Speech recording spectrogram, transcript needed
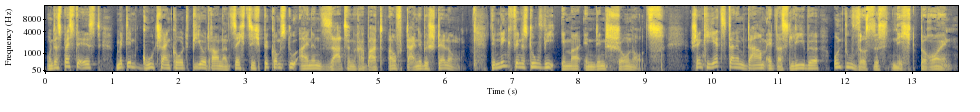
Und das Beste ist, mit dem Gutscheincode BIO360 bekommst du einen satten Rabatt auf deine Bestellung. Den Link findest du wie immer in den Show Notes. Schenke jetzt deinem Darm etwas Liebe und du wirst es nicht bereuen.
